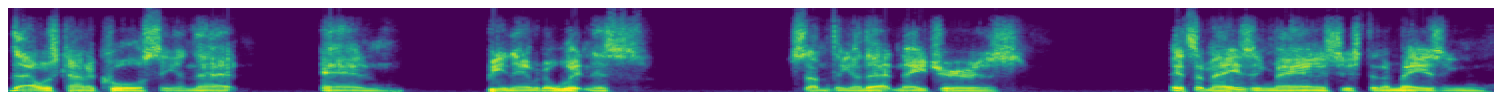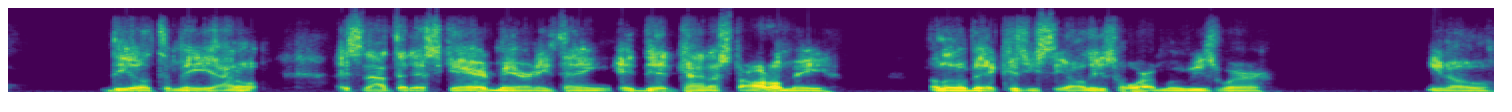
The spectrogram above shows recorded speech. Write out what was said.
that was kind of cool seeing that and being able to witness something of that nature is it's amazing, man. It's just an amazing deal to me. I don't it's not that it scared me or anything. It did kind of startle me a little bit because you see all these horror movies where, you know,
